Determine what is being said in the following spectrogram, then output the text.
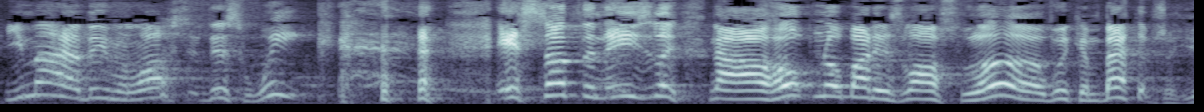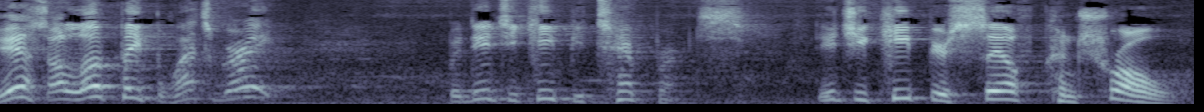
You might have even lost it this week. it's something easily. Now, I hope nobody's lost love. We can back up and say, Yes, I love people. That's great. But did you keep your temperance? Did you keep your self control?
